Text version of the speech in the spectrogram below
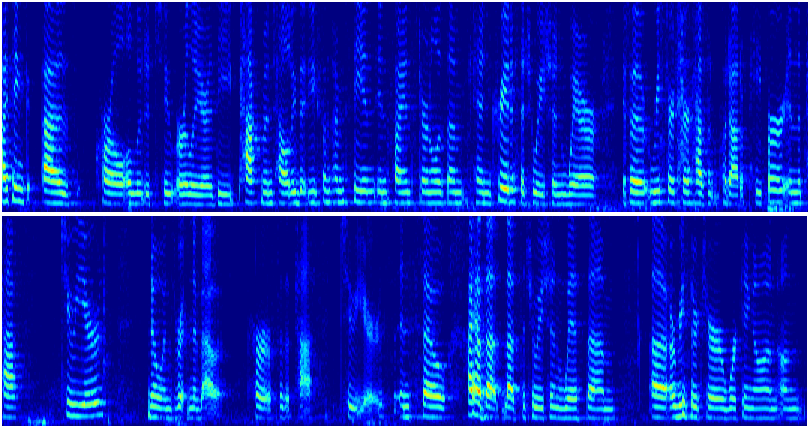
I think as Carl alluded to earlier, the pack mentality that you sometimes see in, in science journalism can create a situation where if a researcher hasn't put out a paper in the past two years, no one's written about her for the past two years. And so I had that, that situation with um, uh, a researcher working on, on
